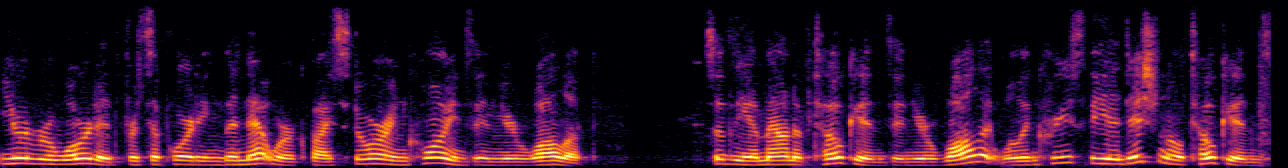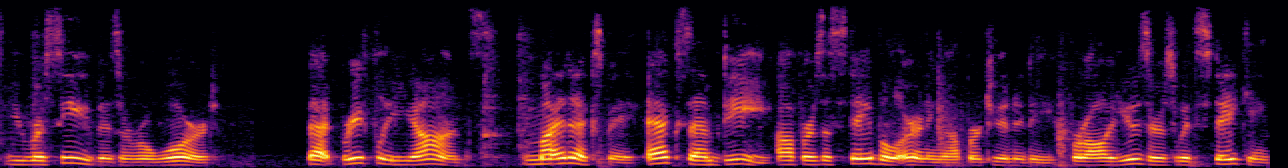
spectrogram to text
You're rewarded for supporting the network by storing coins in your wallet. So the amount of tokens in your wallet will increase the additional tokens you receive as a reward. That briefly yawns. MyDexPay XMD offers a stable earning opportunity for all users with staking.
